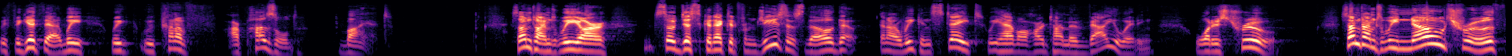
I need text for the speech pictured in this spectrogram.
We forget that. We, we, we kind of are puzzled by it. Sometimes we are so disconnected from Jesus, though, that in our weakened state, we have a hard time evaluating what is true. Sometimes we know truth,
